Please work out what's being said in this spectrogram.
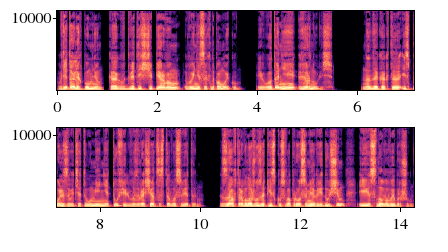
В деталях помню, как в 2001-м вынес их на помойку. И вот они вернулись. Надо как-то использовать это умение туфель возвращаться с того света. Завтра вложу записку с вопросами о грядущем и снова выброшу.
